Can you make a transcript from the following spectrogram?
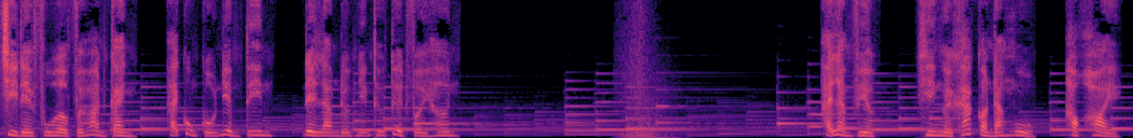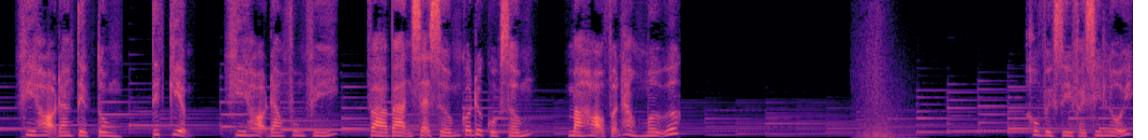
chỉ để phù hợp với hoàn cảnh, hãy củng cố niềm tin để làm được những thứ tuyệt vời hơn. Hãy làm việc khi người khác còn đang ngủ, học hỏi khi họ đang tiệc tùng, tiết kiệm khi họ đang phung phí và bạn sẽ sớm có được cuộc sống mà họ vẫn hằng mơ ước. Không việc gì phải xin lỗi,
